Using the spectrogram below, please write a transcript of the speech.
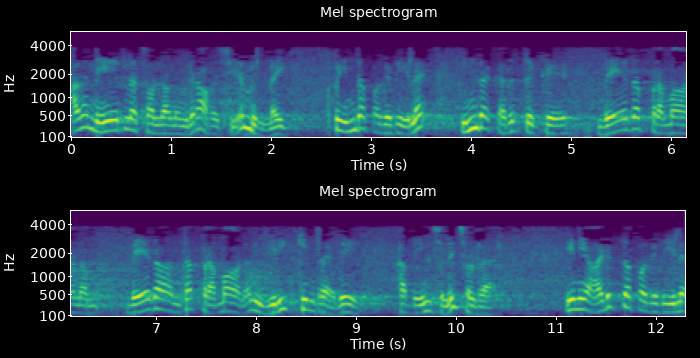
அதை நேர்ல சொல்லணுங்கிற அவசியம் இல்லை. இப்ப இந்த பகுதியில இந்த கருத்துக்கு வேத பிரமாணம் வேதாந்த பிரமாணம் இருக்கின்றது அப்படின்னு சொல்லி சொல்றார். இனி அடுத்த பகுதியில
